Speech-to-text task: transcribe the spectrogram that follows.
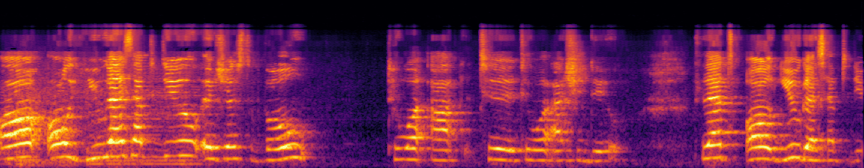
all all you guys have to do is just vote to what I, to to what I should do. So that's all you guys have to do.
